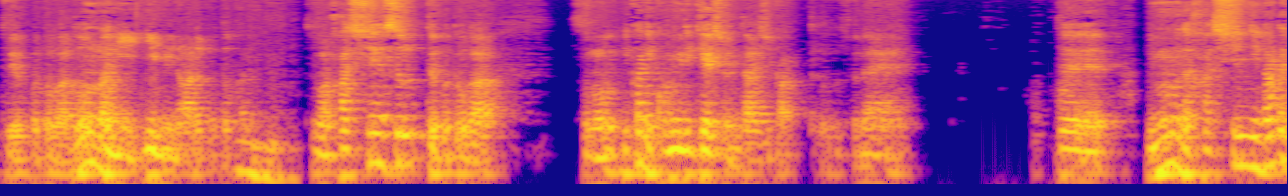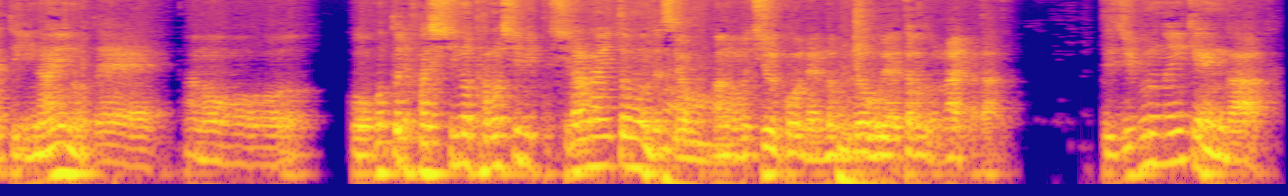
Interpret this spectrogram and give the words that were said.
ていうことがどんなに意味のあることか、うん、つまり発信するってことが、その、いかにコミュニケーションに大事かってことですよね。で、今まで発信に慣れていないので、あの、こう本当に発信の楽しみって知らないと思うんですよ。うん、あの、中高年のブログをやったことのない方。で、自分の意見が、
